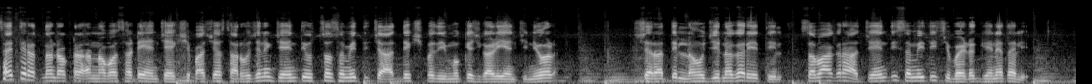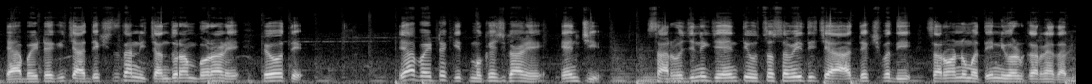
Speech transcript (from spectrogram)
साहित्यरत्न डॉक्टर अण्णाभाऊ साठे यांच्या एकशे पाचव्या सार्वजनिक जयंती उत्सव समितीच्या अध्यक्षपदी मुकेश गाळी यांची निवड. शहरातील लहुजीनगर येथील सभागृहात जयंती समितीची बैठक घेण्यात आली. या बैठकीच्या अध्यक्षस्थानी चांदूराम बोराळे हे होते. या बैठकीत मुकेश गाळे यांची सार्वजनिक जयंती उत्सव समितीच्या अध्यक्षपदी सर्वानुमते निवड करण्यात आली.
